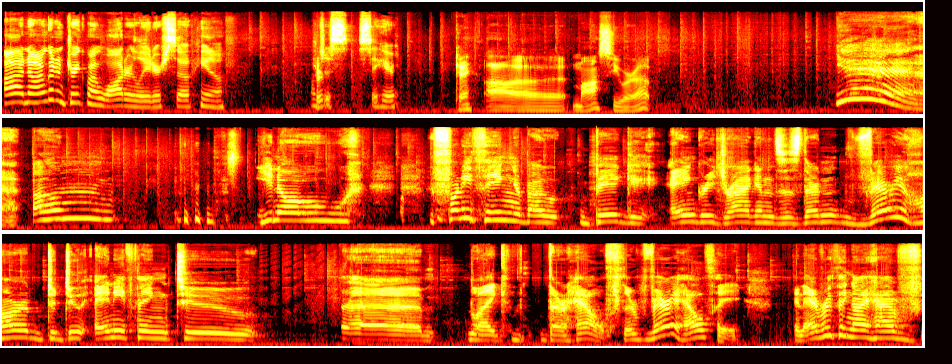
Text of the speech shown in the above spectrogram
Uh, no, I'm gonna drink my water later, so, you know. I'll Sure. just stay here. Okay. Uh, Moss, you are up. Yeah. Um. You know, the funny thing about big angry dragons is they're very hard to do anything to, uh, like their health. They're very healthy, and everything I have.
